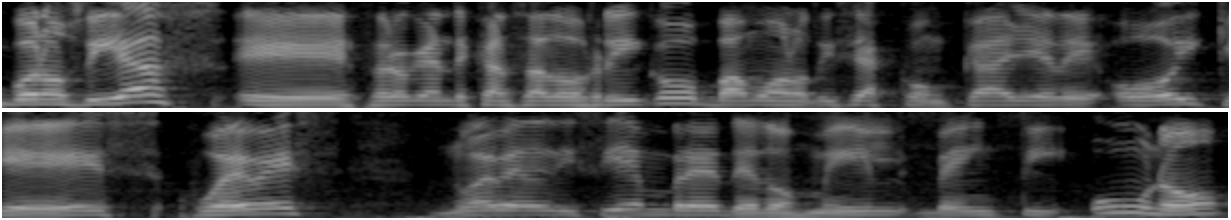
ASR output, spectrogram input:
buenos días. Eh, espero que hayan descansado rico. Vamos a noticias con calle de hoy, que es jueves 9 de diciembre de 2021.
